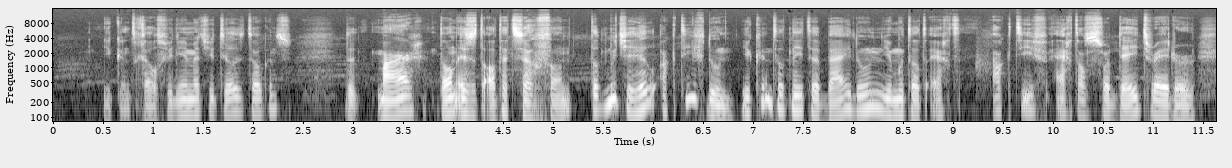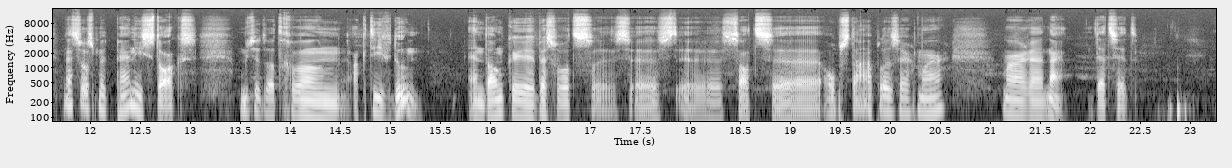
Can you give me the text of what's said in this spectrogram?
Je kunt geld verdienen met utility tokens. Maar dan is het altijd zo van, dat moet je heel actief doen. Je kunt dat niet erbij doen. Je moet dat echt actief, echt als een soort daytrader. Net zoals met penny stocks. Moet je dat gewoon actief doen. En dan kun je best wel wat uh, sats uh, opstapelen, zeg maar. Maar uh, nou ja, that's it.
